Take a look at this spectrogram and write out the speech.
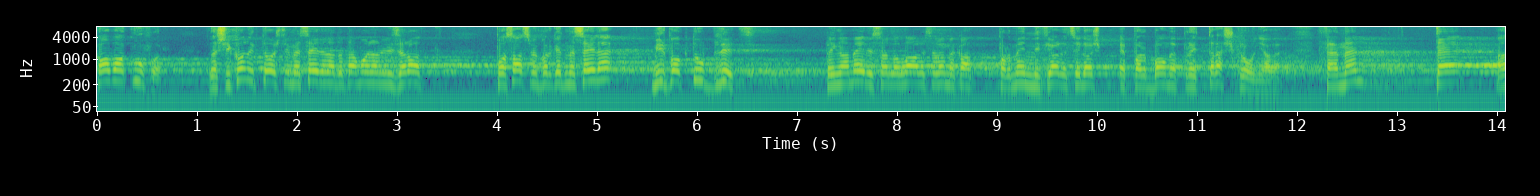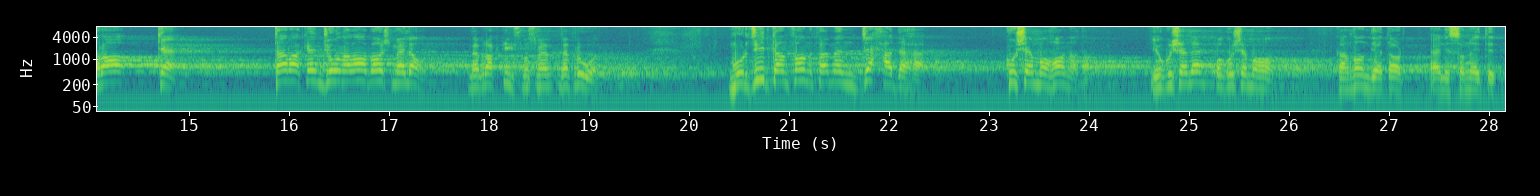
ka ba kufër. Dhe shikoni këto është një mesele na do ta majmë një ligjëratë posaçme për këtë mesele, mirëpo këtu blic. Pejgamberi sallallahu alai sallam e ka përmend një fjalë e cila është e përbame prej tre shkronjave. Femen terake. Terake në gjuhën arabe është me lanë, me braktis, mos me veprue. Murxhit kanë thënë femen xhehadeha. Kush e mohon ata? Jo kush e le, po kush e mohon. Kanë thënë dijetarët e Ehli Sunnetit.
